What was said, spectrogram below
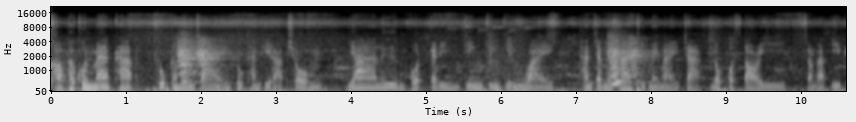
ขอบพระคุณมากครับ ทุกกำลังใจทุกท่านที่รับชม อย่าลืมกดกระดิ่งกิ้งกิ้งกิ้งไว้ ท่านจะไม่พลาดคลิปใหม่ๆ จากนกโพสตอรี่สำหรับ EP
